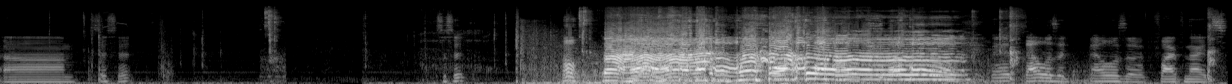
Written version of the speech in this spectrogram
Um, is this it? Is this it? Oh! Ah! that, that was a that was a five nights.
